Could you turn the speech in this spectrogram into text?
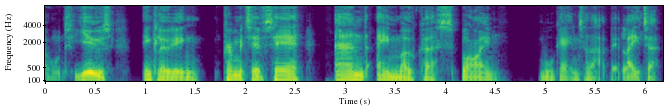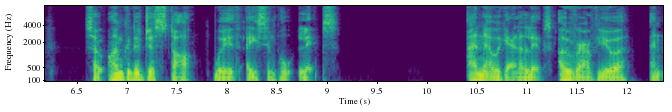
I want to use, including primitives here and a Mocha spline. We'll get into that a bit later. So I'm going to just start with a simple ellipse. And now we're getting ellipse over our viewer and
